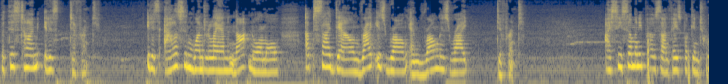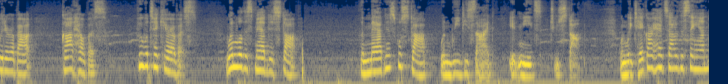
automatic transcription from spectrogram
But this time it is different. It is Alice in Wonderland, not normal, upside down, right is wrong and wrong is right, different. I see so many posts on Facebook and Twitter about God help us. Who will take care of us? When will this madness stop? The madness will stop when we decide it needs to stop. When we take our heads out of the sand,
